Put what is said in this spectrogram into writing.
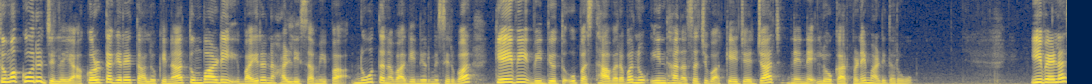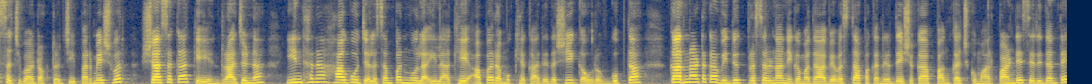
ತುಮಕೂರು ಜಿಲ್ಲೆಯ ಕೊರಟಗೆರೆ ತಾಲೂಕಿನ ತುಂಬಾಡಿ ಬೈರನಹಳ್ಳಿ ಸಮೀಪ ನೂತನವಾಗಿ ನಿರ್ಮಿಸಿರುವ ಕೆವಿ ವಿದ್ಯುತ್ ಉಪಸ್ಥಾವರವನ್ನು ಇಂಧನ ಸಚಿವ ಕೆಜೆ ಜಾರ್ಜ್ ನಿನ್ನೆ ಲೋಕಾರ್ಪಣೆ ಮಾಡಿದರು. ಈ ವೇಳೆ ಸಚಿವ ಡಾ ಜಿ ಪರಮೇಶ್ವರ್, ಶಾಸಕ ಕೆಎನ್ ರಾಜಣ್ಣ, ಇಂಧನ ಹಾಗೂ ಜಲಸಂಪನ್ಮೂಲ ಇಲಾಖೆ ಅಪರ ಮುಖ್ಯ ಕಾರ್ಯದರ್ಶಿ ಗೌರವ್ ಗುಪ್ತಾ, ಕರ್ನಾಟಕ ವಿದ್ಯುತ್ ಪ್ರಸರಣ ನಿಗಮದ ವ್ಯವಸ್ಥಾಪಕ ನಿರ್ದೇಶಕ ಪಂಕಜ್ ಕುಮಾರ್ ಪಾಂಡೆ ಸೇರಿದಂತೆ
